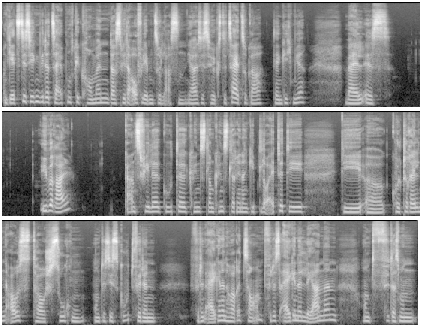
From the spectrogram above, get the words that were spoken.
und jetzt ist irgendwie der Zeitpunkt gekommen, das wieder aufleben zu lassen. Ja, es ist höchste Zeit sogar, denke ich mir, weil es überall ganz viele gute Künstler und Künstlerinnen gibt, Leute, die, die äh, kulturellen Austausch suchen. Und es ist gut für den, für den eigenen Horizont, für das eigene Lernen und für dass man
